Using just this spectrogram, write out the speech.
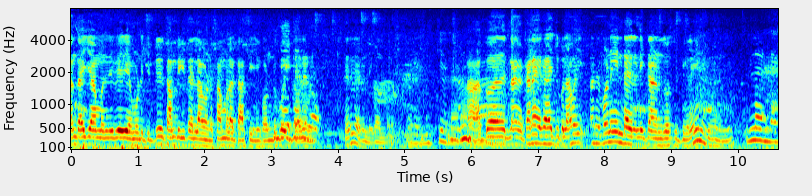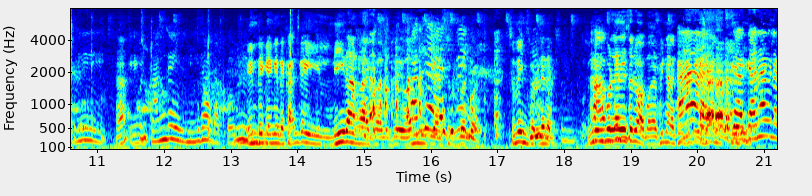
அந்த ஐயா வந்து வேலையை முடிச்சிட்டு தம்பிக்கு தெரியல அவனோட சம்பள காசையும் கொண்டு போயிட்டாரு கருவேரலை வந்து அப்போ நாங்கள் கணக்கு காய்ச்சிக்கொள்ளாம அது வனையண்டா எனக்கு வனி இல்லை கங்கையில் நீராட இன்றைக்கு எங்கள் வந்துட்டு வந்து ஸ்விம்மிங் பூல் ஸ்விம்மிங் பூல்ல சொல்லுவா பின்னால் கனவுல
